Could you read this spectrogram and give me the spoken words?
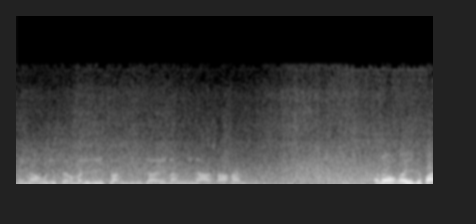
May nahuli pero maliliit lang hindi gaya ng inaasahan. Ano kaya nyo pa?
